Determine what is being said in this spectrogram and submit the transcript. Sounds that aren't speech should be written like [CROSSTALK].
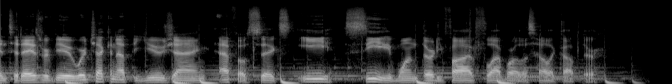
In today's review, we're checking out the Yuxiang F06 EC-135 flybarless helicopter.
